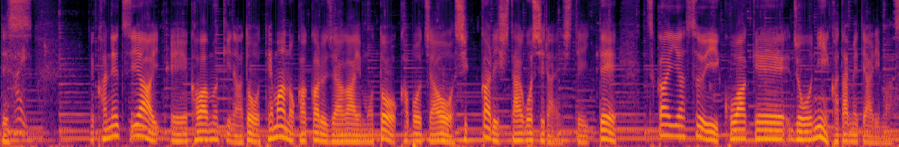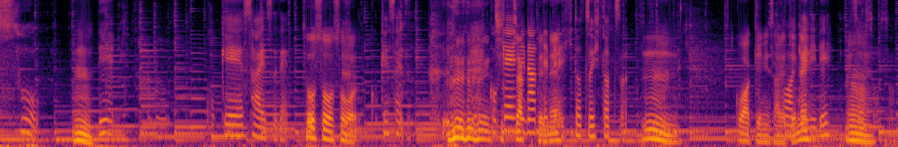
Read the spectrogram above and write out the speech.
です、はい、で加熱や、えー、皮むきなど手間のかかるじゃがいもとかぼちゃをしっかり下ごしらえしていて使いやすい小分け状に固めてあります。そう、うん、であの固形サイズで。そうそうそう。固形サイズ。固形になってて一つ一つ。うん小分けにされてね。ね、うん、そうそうそう。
